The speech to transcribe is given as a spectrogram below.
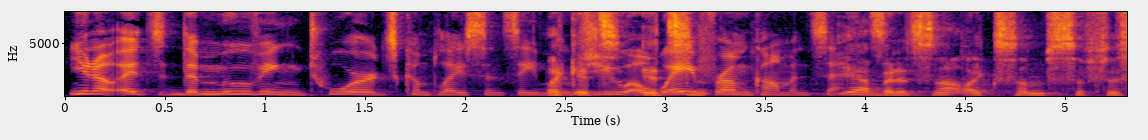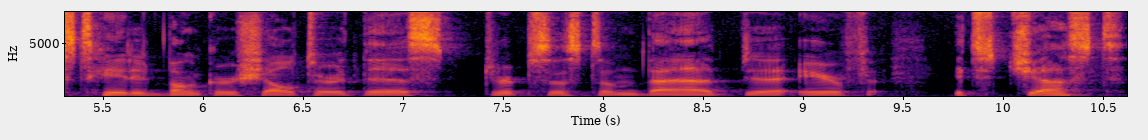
you know it's the moving towards complacency moves like it's you away from common sense Yeah, but it's not like some sophisticated bunker shelter, this drip system, that uh, air. It's just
